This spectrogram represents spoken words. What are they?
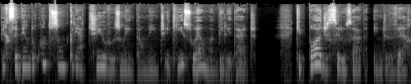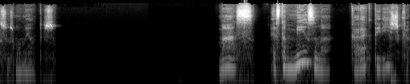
percebendo o quanto são criativos mentalmente e que isso é uma habilidade que pode ser usada em diversos momentos. Mas esta mesma característica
